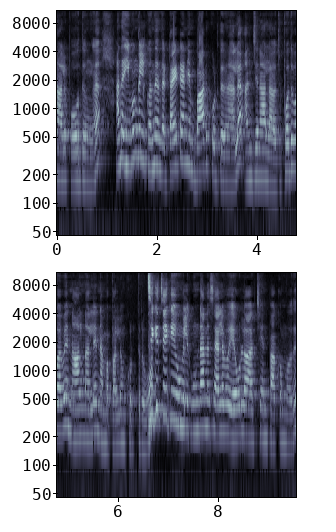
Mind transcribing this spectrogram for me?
நாலு போதுங்க. ஆனால் இவங்களுக்கு வந்து அந்த டைட்டானியம் பார் கொடுத்ததுனால அஞ்சு நாள் ஆச்சு. பொதுவாகவே நாலு நாள்லேயே நம்ம பல்லும் கொடுத்துருவோம். சிகிச்சைக்கு இவங்களுக்கு உண்டான செலவு எவ்வளோ ஆச்சுன்னு பார்க்கும்போது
